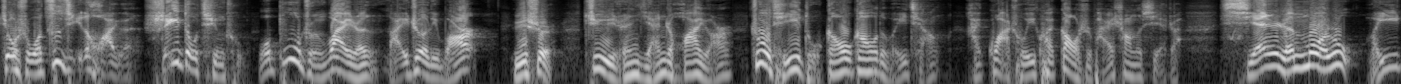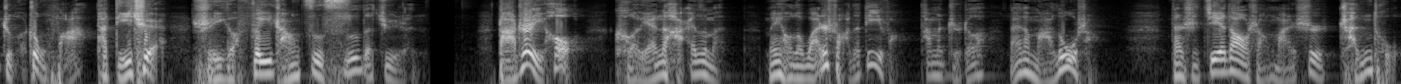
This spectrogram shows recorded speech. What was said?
就是我自己的花园，谁都清楚，我不准外人来这里玩。”于是，巨人沿着花园筑起一堵高高的围墙，还挂出一块告示牌，上头写着：“闲人莫入，违者重罚。”他的确是一个非常自私的巨人。打这以后，可怜的孩子们。没有了玩耍的地方，他们只得来到马路上。但是街道上满是尘土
